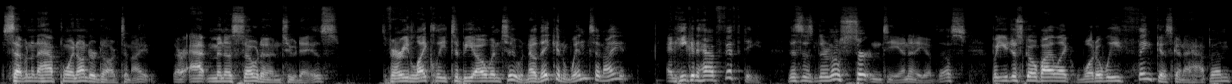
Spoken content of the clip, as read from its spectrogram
seven and a half point underdog tonight. They're at minnesota in two days it's very likely to be 0 and 2. Now they can win tonight, and he could have 50. This is there's no certainty in any of this, but you just go by like what do we think is going to happen,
